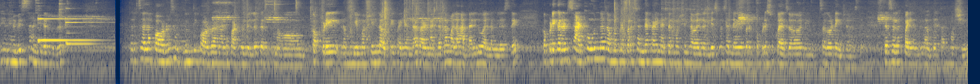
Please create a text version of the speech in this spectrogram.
ते नेहमीच सांगितलं होतं तर चला पावडर संपली होती. पावडर आणायला पाठवलेलं. तर कपडे म्हणजे मशीन लावते पहिल्यांदा. कारण नाहीतर ना मला हाताने धुवायला लागले असते. कपडे कारण साठवून न जमत नाही. परत संध्याकाळी नाहीतर मशीन लावायला लागली असते. मग संध्याकाळी परत कपडे सुकायचं आणि सगळं टेन्शन असते. तर चला पहिल्यांदा लावू देतात मशीन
